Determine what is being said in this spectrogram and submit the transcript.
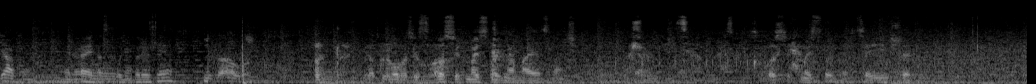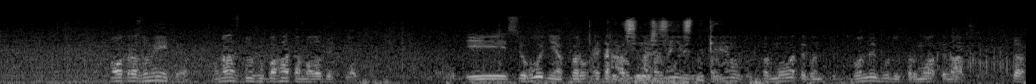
Дякую. Нехай Господь береже. Хлопці, спосіб мислення має значення. Спосіб мислення. Це інше. Ну, От розумієте, у нас дуже багато молодих хлопців. І сьогодні фор... це форму- форму- формувати, вони будуть формувати націю. Так.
